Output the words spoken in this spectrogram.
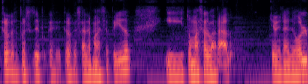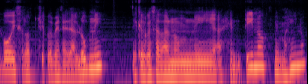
creo que se porque creo que sale más ese apellido, y Tomás Alvarado, que viene de All Boys, el otro chico viene de Alumni, y creo que el Alumni argentino, me imagino.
